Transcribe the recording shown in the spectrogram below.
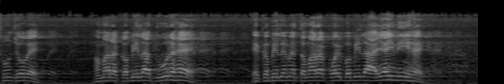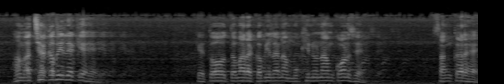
શું જોવે? હમારા કબીલા દૂર હે. એ કબીલે મેં તમારા કોઈ બબીલા આયા નહીં હે. હમ અચ્છા કબીલે કે હે. કે તો તમારા કબીલાના મુખીનું નામ કોણ છે? શંકર હે.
